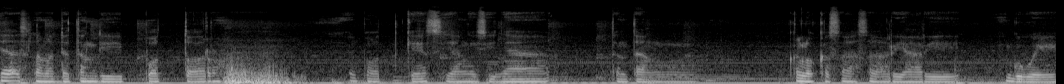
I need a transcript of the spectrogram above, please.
Ya, selamat datang di Potor podcast yang isinya tentang keluh kesah sehari-hari gue,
